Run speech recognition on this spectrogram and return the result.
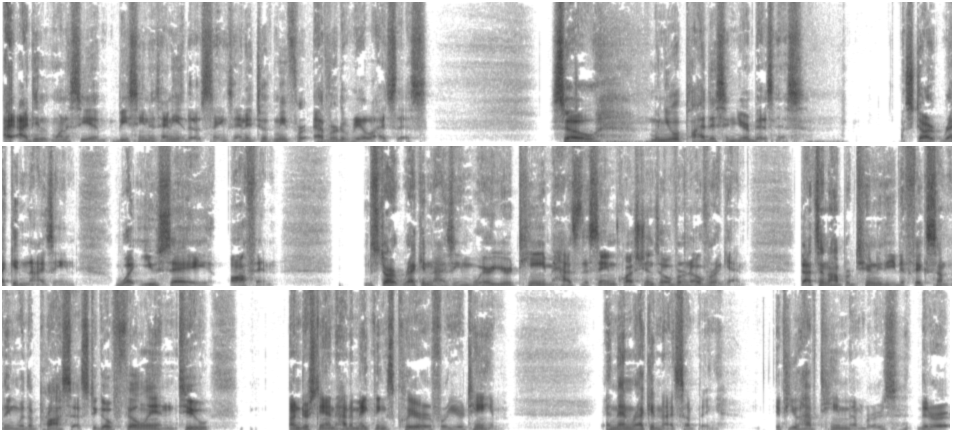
I, I didn't want to see it be seen as any of those things. And it took me forever to realize this. So when you apply this in your business, start recognizing what you say often. Start recognizing where your team has the same questions over and over again. That's an opportunity to fix something with a process, to go fill in, to understand how to make things clearer for your team. And then recognize something. If you have team members that are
